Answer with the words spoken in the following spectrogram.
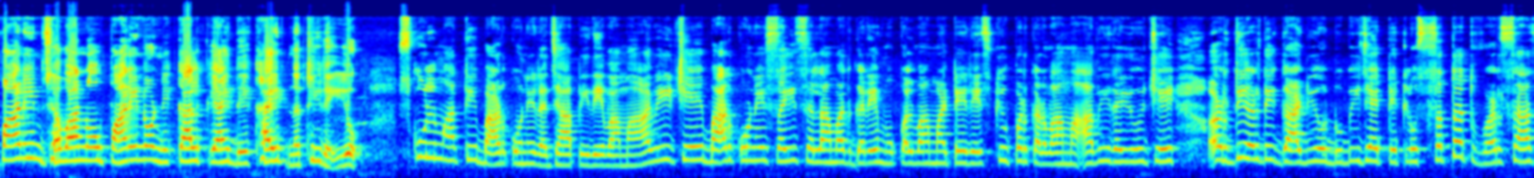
પાણી જવાનો, પાણીનો નિકાલ ક્યાંય દેખાઈ નથી રહ્યો. સ્કૂલમાંથી બાળકોને રજા આપી દેવામાં આવી છે. બાળકોને સહી સલામત ઘરે મોકલવા માટે રેસ્ક્યુ પણ કરવામાં આવી રહ્યું છે. અડધી અડધી ગાડીઓ ડૂબી જાય તેટલો સતત વરસાદ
